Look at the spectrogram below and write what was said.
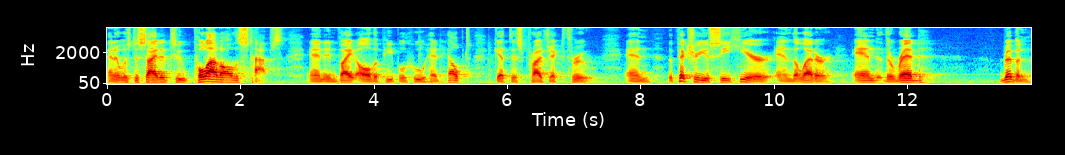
And it was decided to pull out all the stops and invite all the people who had helped get this project through. And the picture you see here and the letter and the red ribbon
